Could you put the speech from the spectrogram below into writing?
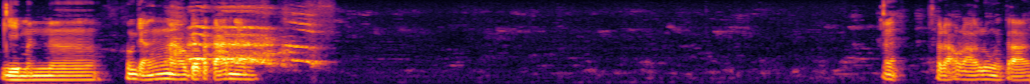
Vì mình uh, hướng dẫn mau cho tất cả anh em Đây, sau đó là luôn người ta?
